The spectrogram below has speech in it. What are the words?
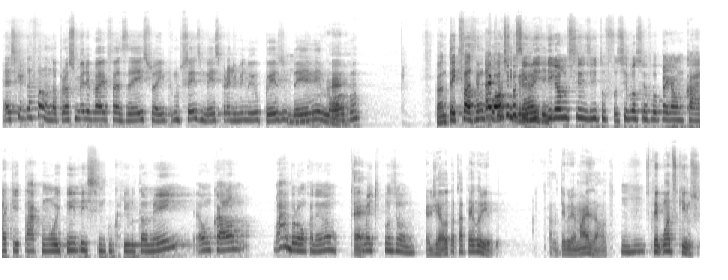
É isso que ele tá falando. Na próxima ele vai fazer isso aí por uns seis meses pra diminuir o peso dele logo. Pra não ter que fazer um É que, corte tipo assim, grande. di- digamos se, se tu for- se você for pegar um cara que tá com 85 quilos também, é um cara mais bronca, né? Não? É. Como é que funciona? Ele já é outra categoria. A categoria mais alta. Uhum. Você tem quantos quilos?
